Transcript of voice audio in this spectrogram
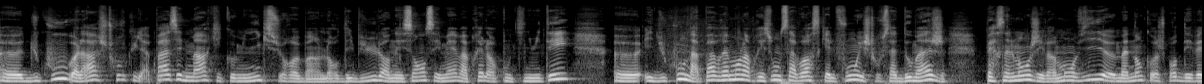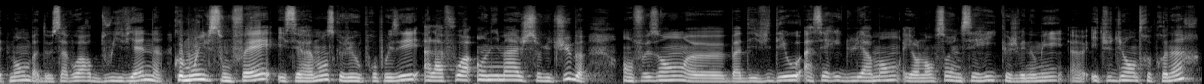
du coup, voilà, je trouve qu'il n'y a pas assez de marques qui communiquent sur ben, leur début, leur naissance et même après leur continuité. et du coup, on n'a pas vraiment l'impression de savoir ce qu'elles font, et je trouve ça dommage. Personnellement, j'ai vraiment envie, maintenant, quand je porte des vêtements, bah, de savoir d'où ils viennent, comment ils sont faits, et c'est vraiment ce que je vais vous proposer à la fois en images sur YouTube, en faisant euh, bah, des vidéos assez régulièrement et en lançant une série que je vais nommer euh, étudiant entrepreneur,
